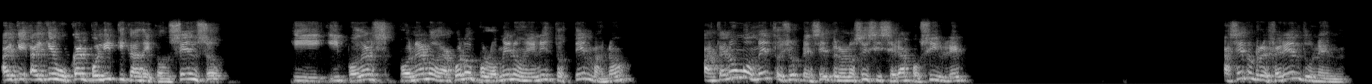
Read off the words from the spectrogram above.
Hay que, hay que buscar políticas de consenso y, poder ponernos de acuerdo por lo menos en estos temas, ¿no? Hasta en un momento yo pensé, pero no sé si será posible, hacer un referéndum en,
